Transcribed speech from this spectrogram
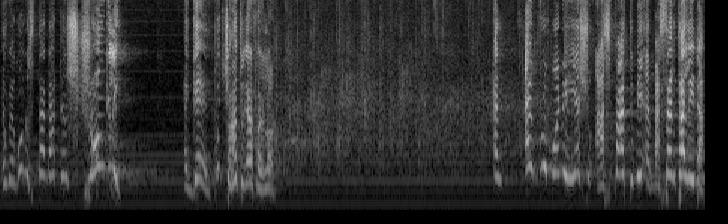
And we're going to start that thing strongly. Again, put your hand together for the Lord. Everybody here should aspire to be a Bacenta leader,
